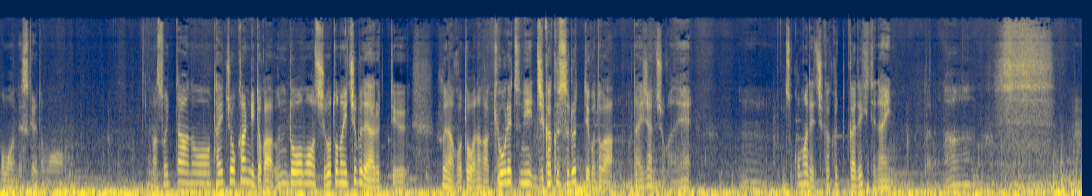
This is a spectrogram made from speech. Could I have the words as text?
思うんですけれども、まあそういったあの、体調管理とか運動も仕事の一部であるっていう風なことをなんか強烈に自覚するっていうことが大事なんでしょうかね。うん、そこまで自覚ができてないんだろうな。うん。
